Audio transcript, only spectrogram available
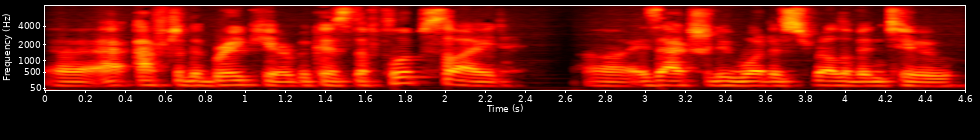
uh, after the break here, because the flip side uh, is actually what is relevant to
